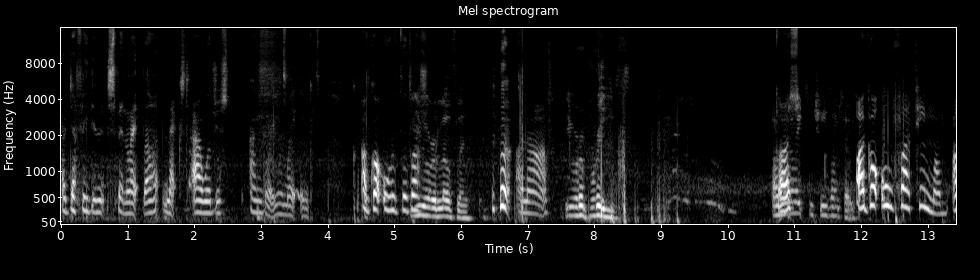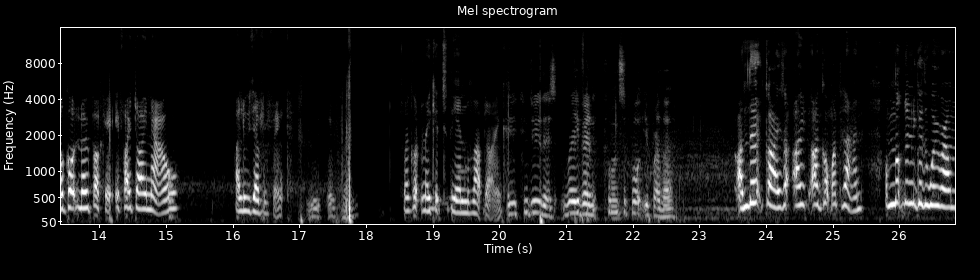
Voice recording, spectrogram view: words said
I definitely didn't spend like the next hour just angry and waiting. I've got all of the buses. You were lovely. I know. You were a breeze. I'm Guys? gonna make some cheese on toast. I got all 13, Mom. I got no bucket. If I die now, I lose everything. Mm, okay. So I got to make it to the end without dying. You can do this. Raven, come and support your brother. I'm the guys. I I got my plan. I'm not going to go the way around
